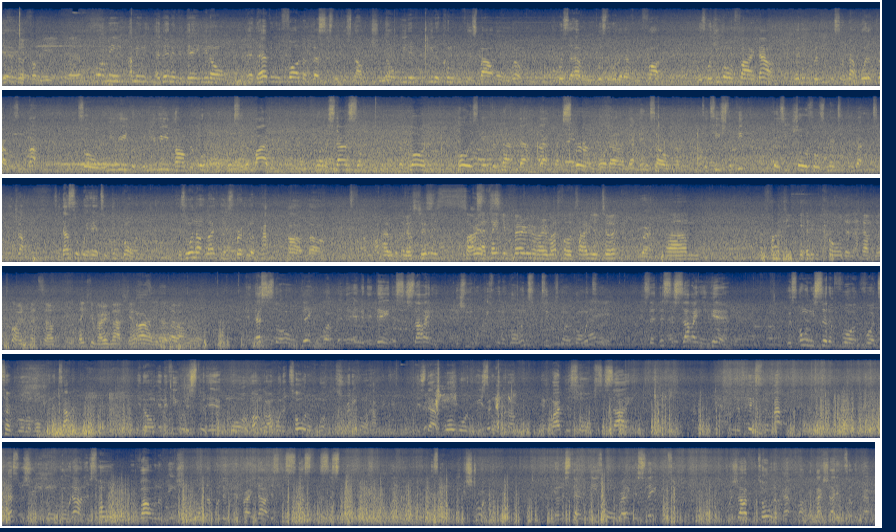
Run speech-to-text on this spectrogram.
Yeah, good for me. Yeah. Well, I mean, I mean, at the end of the day, you know, the Heavenly Father blessed us with this knowledge. You know, we didn't, we didn't come up with this by our own will. It was the Heavenly, was the will of the Heavenly Father. Because what you're gonna find out, whether you believe this or not, what the crap is about. So when you read, the, when you read um the book, the books of the Bible, you understand something. The Lord always gave them that that that, that spirit or that that intel to teach the people because He chose those men to do that particular job. So that's what we're here to do, going. Because we're not like these regular pa- uh, uh, I'm, I'm extremely sorry. I thank you very very much for the time you took. Right. Um, I'm finally getting cold and I have an appointment, so thank you very much. Yeah. All right, man. Bye bye. And that's the whole But at the end of the day, this society that you, he's going to go into, too, he's going to go into, is that this society here was only set up for, for a temporal moment in time. You know, and if he would have stood here more longer, I would have told him what was really going to happen here. Is that World War III is going to come and wipe this whole society from the face of the mountain. That's what's really going to go down. This whole revival of ancient Rome that we're living in right now, this disgusting system is going to be destroyed. Understand? He's going right to slavery. Which I've told him that. Actually, I didn't tell him that.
